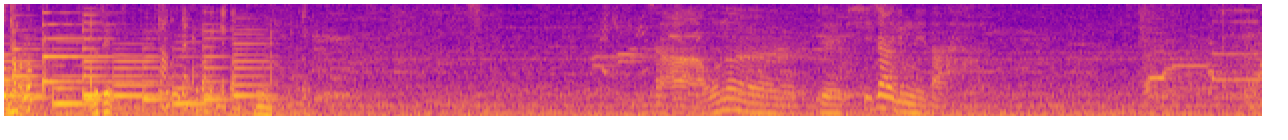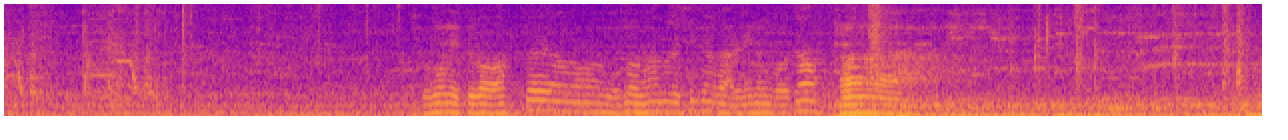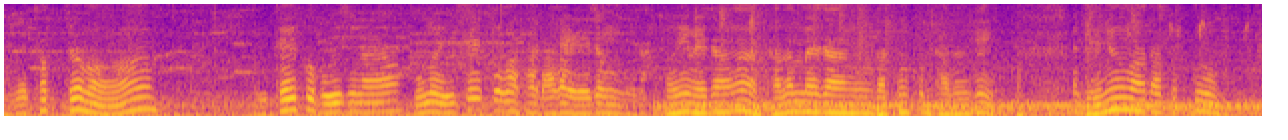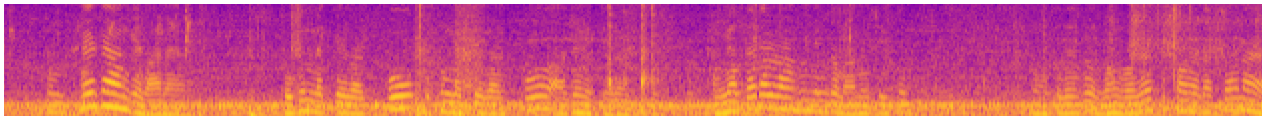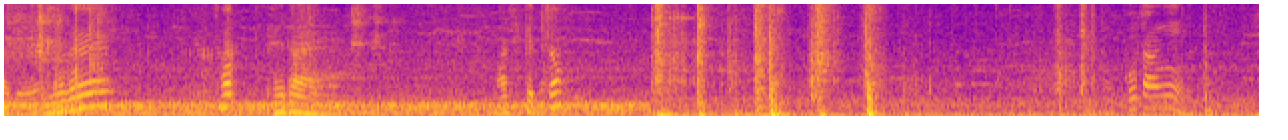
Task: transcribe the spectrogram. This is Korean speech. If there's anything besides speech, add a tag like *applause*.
나 아까 그렇지. 음. 자 오늘 이제 시작입니다. 주문이 들어왔어요. 오늘 하루의 시작을 알리는 거죠. 아. 이제 첫 주문. 이 테이프 보이시나요? 오늘 이 테이프가 다 나갈 예정입니다. 저희 매장은 다른 매장과 조금 다르게 메뉴마다 조금 좀 세세한 게 많아요. 조금 몇 개가 있고, 조금 몇 개가 있고, 아주 몇 개가 있고. 당면 빼달라는 손님도 많으시고, 어, 그래서 이런 거를 뚜껑에다 써놔야 돼요. 오늘의 첫 배달. 맛있겠죠? 포장이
